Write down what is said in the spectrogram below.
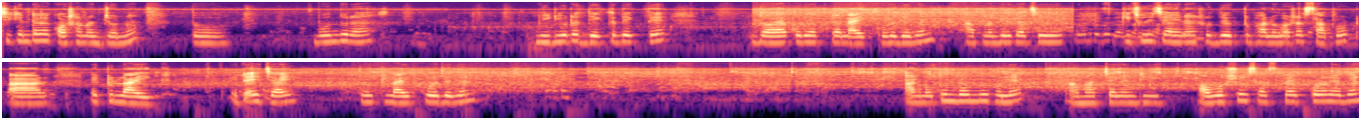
চিকেনটাকে কষানোর জন্য। তো বন্ধুরা, ভিডিওটা দেখতে দেখতে দয়া করে একটা লাইক করে দেবেন। আপনাদের কাছে কিছুই চাই না, শুধু একটু ভালোবাসার সাপোর্ট আর একটু লাইক এটাই চাই, তো একটু লাইক করে দেবেন। আর নতুন বন্ধু হলে আমার চ্যানেলটি অবশ্যই সাবস্ক্রাইব করে নেবেন।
